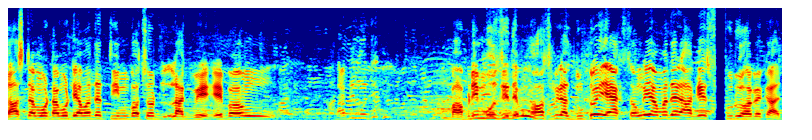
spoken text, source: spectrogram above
কাজটা মোটামুটি আমাদের তিন বছর লাগবে এবং বাবরি মসজিদ এবং হসপিটাল দুটোই একসঙ্গেই আমাদের আগে শুরু হবে কাজ।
